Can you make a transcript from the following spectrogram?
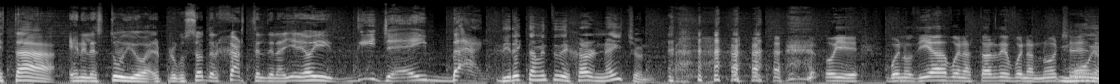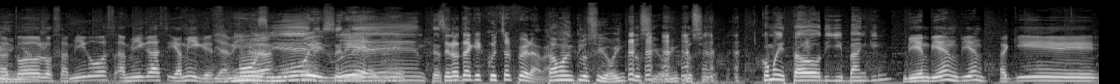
está en el estudio el precursor del hardstyle de ayer y hoy, DJ Bang. Directamente de Hard Nation. Oye, buenos días, buenas tardes, buenas noches Muy a bien, todos los amigos, amigas y amigues. Y Muy bien, Muy excelente. Se nota que escucha el programa. Estamos inclusivos, inclusivos, inclusivos. ¿Cómo ha estado DJ Banking? Bien, bien, bien. Aquí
